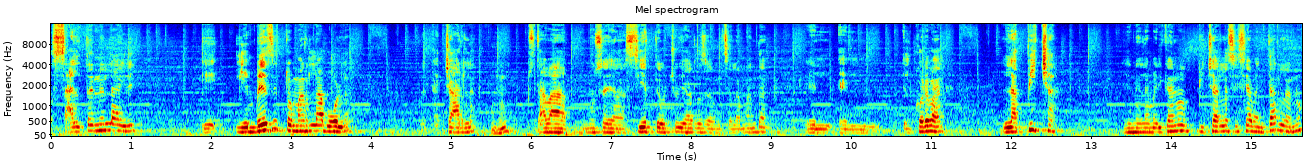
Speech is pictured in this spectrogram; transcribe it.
salta en el aire eh, y en vez de tomar la bola, cacharla, estaba, no sé, a 7, 8 yardas de donde se la manda el, el, coreback, la picha. En el americano, picharla sí se aventarla, ¿no?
